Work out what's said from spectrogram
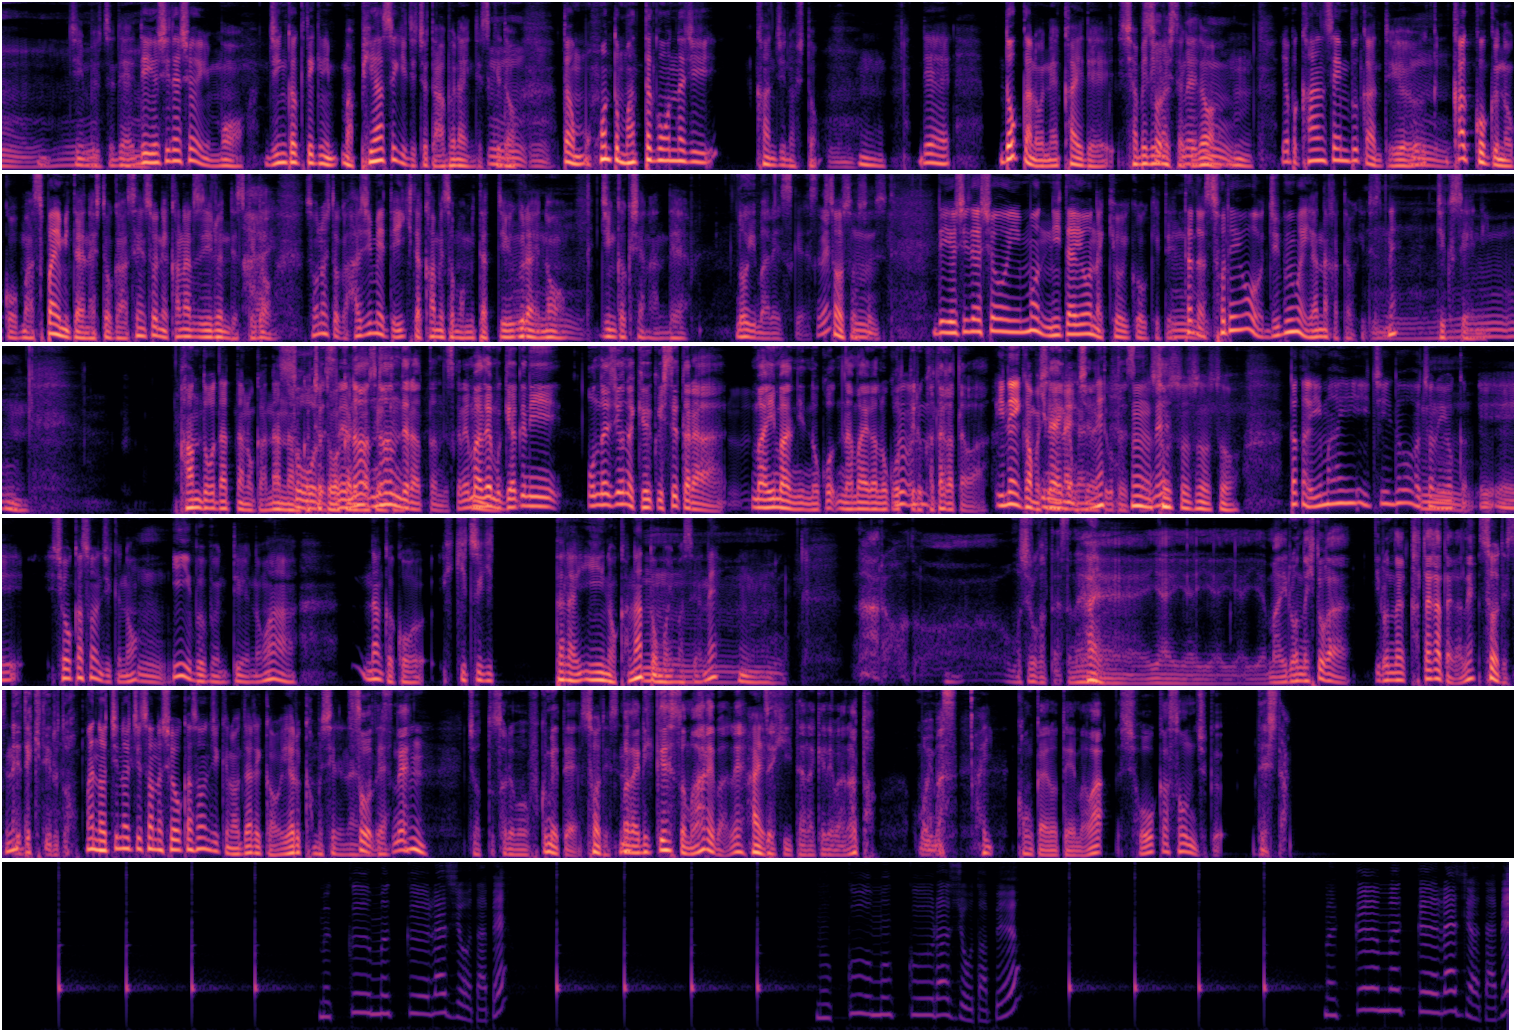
人物で、で吉田松陰も人格的に、まあ、ピュアすぎてちょっと危ないんですけど、だからもう本当全く同じ感じの人、うん、でどっかのね回で喋りましたけど、ね。うん、やっぱ感染武漢っていう各国のこう、まあ、スパイみたいな人が戦争に必ずいるんですけど、はい、その人が初めて生きた神様を見たっていうぐらいの人格者なんで。野木マレスケですね。そうそうそうです。うん、で吉田松陰も似たような教育を受けて、ただそれを自分はやらなかったわけですね、塾生に。うん。反動だったのか何なのかちょっと分かりませんけど、ね、なんでだったんですかね、まあでも逆に同じような教育してたら、まあ今に残名前が残ってる方々は、いないかもしれない、ね、いないかもしれないってことですね、うん、そうそうそうそう。だから今一度そのよく、うん、えー、消化村塾のいい部分っていうのは、うん、なんかこう引き継ぎたらいいのかなと思いますよね。うん、なるほど。面白かったですね。はい、いやいやいやいやいや、まあいろんな人がいろんな方々がねそうですね出。てきていると、まあ、後々その消化村塾の誰かをやるかもしれないので。そうですねんちょっとそれも含めてそうですね。まだリクエストもあればね、はいぜひいただければなと思いますはい。今回のテーマは消化村塾でしたむくむくラジオだべむくむくラジオだべ？むくむくラジオだべ？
